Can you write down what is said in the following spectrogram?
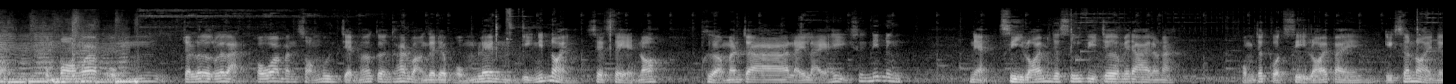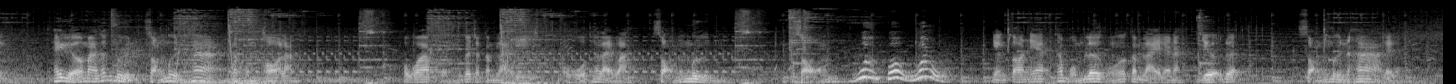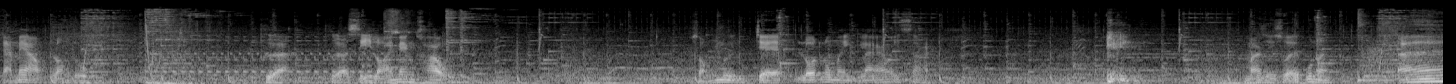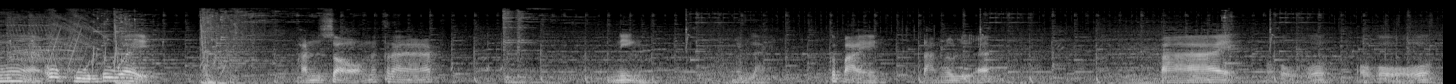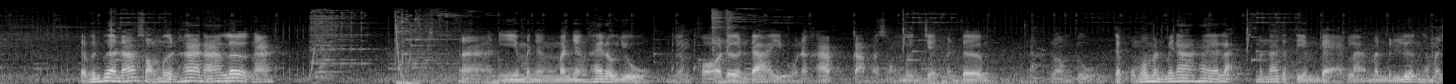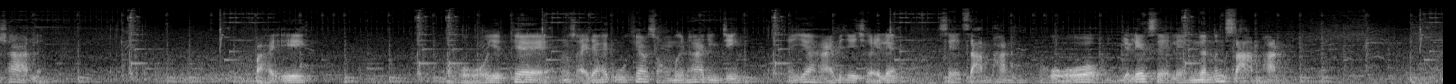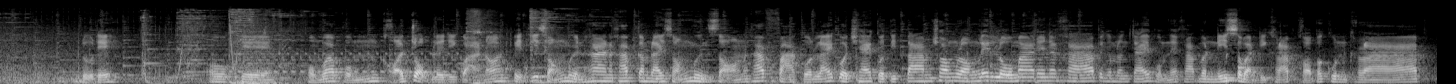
ผมมองว่าผมจะเลิกแล้วแหละเพราะว่ามัน 27,000มันก็เกินคาดหวังเดี๋ยวเดี๋ยวผมเล่นอีกนิดหน่อย เศษๆเนาะเผื่อมันจะไหลๆให้อีกสักนิดนึง เนี่ย 400 มันจะซื้อฟีเจอร์ไม่ได้แล้วนะ ผมจะกด 400 ไปอีกสักหน่อยหนึ่ง ให้เหลือประมาณสักหมื่นสองหมื่นห้าแล้วผมพอละ เพราะว่าผมก็จะกำไร โอ้โห เท่าไหร่วะสองหมื่นสองว้าวว้าวว้าวอย่างตอนเนี้ยถ้าผมเลิกผมก็กำไรแล้วนะ เยอะด้วยสองหมื่นห้าเลยแหละแต่ไม่เอาลองดูเผื่อเผื่อ400แม่งเข้า27,000ลดลงมาอีกแล้วไอ้สัตว์มาสวยๆให้กูหน่อย อ่าโอ้คูณด้วยพันสองนะครับ นิ่ง ไม่เป็นไร ก็ไปตังเราเหลือ ไป โอ้โห โอ้โห แต่เพื่อนๆนะสองหมื่นห้านะ เลิกนะ อ่า นี่มันยังมันยังให้เราอยู่ ยังพอเดินได้อยู่นะครับ กลับมา27,000เหมือนเดิม ลองดู แต่ผมว่ามันไม่น่าให้แล้วล่ะ มันน่าจะเตรียมแดกแล้ว มันเป็นเรื่องธรรมชาติเลยไปอีกโอ้โหเย็ดแค่สงสัยจะให้กูแค่25,000จริงๆไอ้เหี้ยหายไปเฉยๆเลย เศษ3,000โอ้โห อย่าเรียกเศษเลย เงินตั้ง3,000ดูดิ โอเค ผมว่าผมขอจบเลยดีกว่าเนาะปิดที่ 25,000นะครับกำไร 22,000นะครับ ฝากกดไลค์ กดแชร์ กดติดตามช่องลองเล่นโลมาด้วยนะครับ เป็นกำลังใจให้ผมนะครับ วันนี้สวัสดีครับ ขอบพระคุณครับ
